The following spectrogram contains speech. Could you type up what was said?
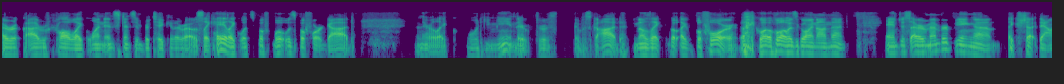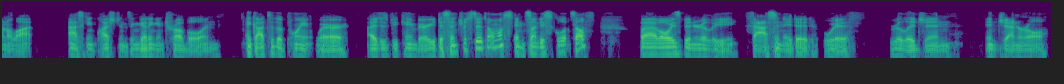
I, rec- I recall like one instance in particular where I was like, hey, like what's bef- what was before God? And they were like, what do you mean? There, there was it was God. And I was like, but like before, like what, what was going on then? And just I remember being um, like shut down a lot asking questions and getting in trouble. And it got to the point where I just became very disinterested almost in Sunday school itself. But I've always been really fascinated with religion in general.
